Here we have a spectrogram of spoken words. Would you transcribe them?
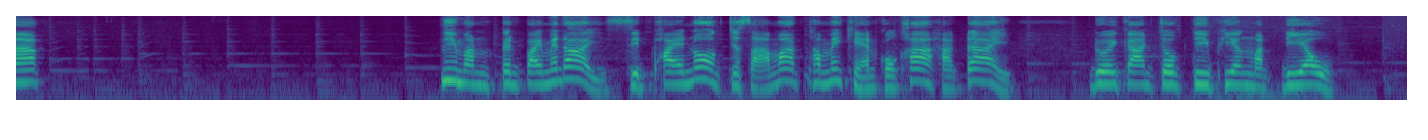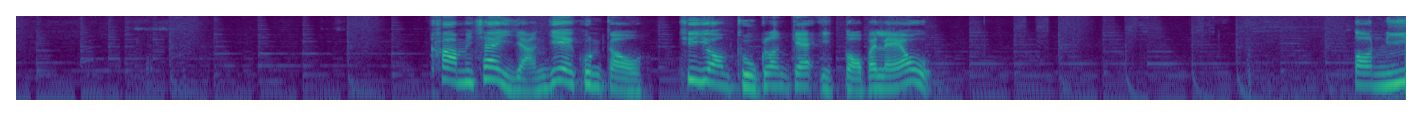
หัก นี่มันเป็นไปไม่ได้ สิทธิ์ภายนอกจะสามารถทำให้แขนของข้าหักได้ โดยการโจมตีเพียงหมัดเดียว ข้าไม่ใช่อย่างเย่คุณเก่าที่ยอมถูกรังแกอีกต่อไปแล้ว ตอนนี้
